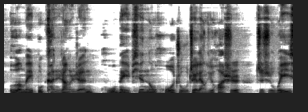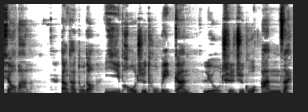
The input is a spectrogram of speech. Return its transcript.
“峨眉不肯让人，狐媚偏能惑主”这两句话时，只是微笑罢了。当他读到“一抔之土未干，六尺之孤安在”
